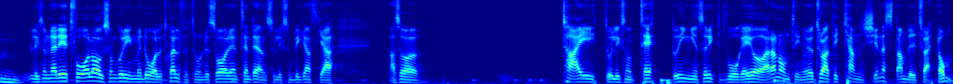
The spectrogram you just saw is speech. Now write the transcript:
mm. liksom, när det är två lag som går in med dåligt självförtroende så har det en tendens att liksom bli ganska... Alltså, tight och liksom tätt och ingen som riktigt vågar göra någonting. Och jag tror att det kanske nästan blir tvärtom.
